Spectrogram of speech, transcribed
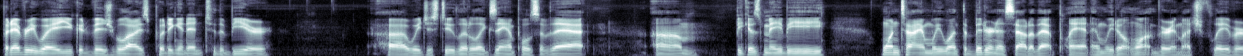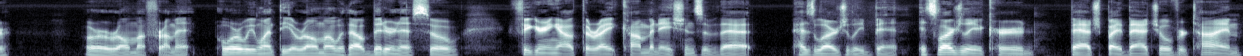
but every way you could visualize putting it into the beer. Uh, we just do little examples of that um, because maybe one time we want the bitterness out of that plant and we don't want very much flavor or aroma from it or we want the aroma without bitterness. So figuring out the right combinations of that has largely been it's largely occurred batch by batch over time.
